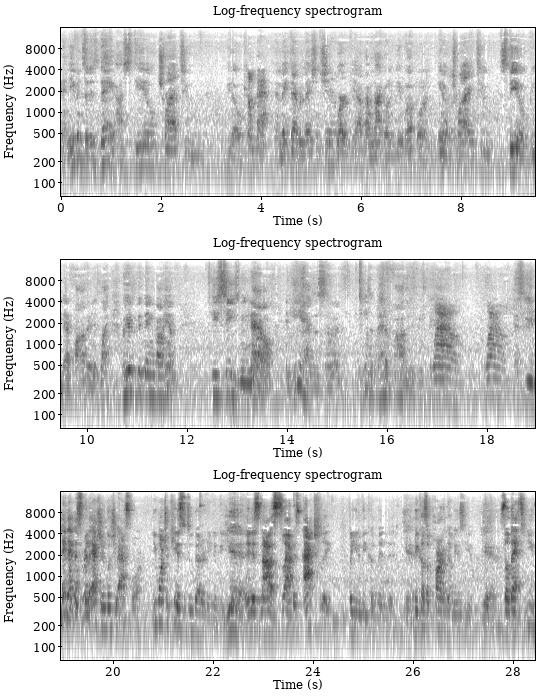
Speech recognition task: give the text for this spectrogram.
And even to this day, I still try to, you know, Come back. and make that relationship Yeah. work. Yeah, I'm not going to give up on, you know, mm-hmm. trying to still be that father in his life. But here's the good thing about him: he sees me now, and he has a son, and he's a better father than me. Wow. Wow. And that's really actually what you ask for. You want your kids to do better than you. Yeah. And it's not a slap. It's actually for you to be commended. Yeah. Because a part of him is you. Yeah. So that's you.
